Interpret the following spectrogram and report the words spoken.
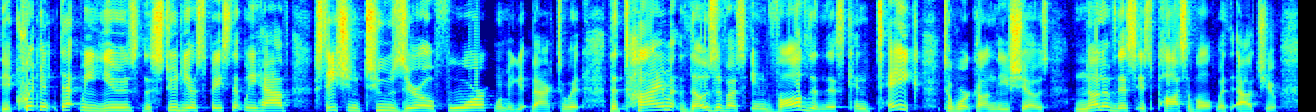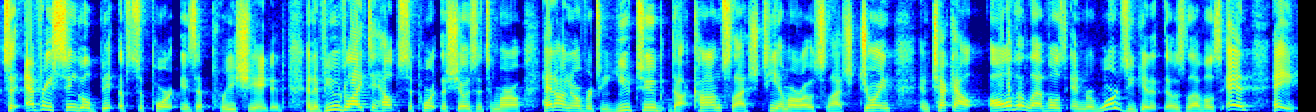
The equipment that we use, the studio space that we have, Station 204 when we get back to it, the time those of us involved in this can take to work on these shows, none of this is possible without you. So every single bit of support is appreciated. And if you'd like to help support the shows of tomorrow, head on over to youtube.com slash TMRO slash join and check out all the levels and rewards you get at those levels. And hey,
